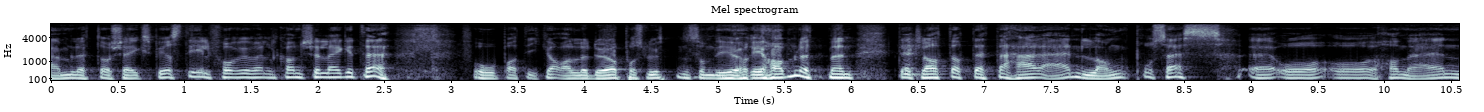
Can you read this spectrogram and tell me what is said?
Hamlet- og Shakespeare-stil, får vi vel kanskje legge til. Får håpe at ikke alle dør på slutten som de gjør i Hamlet. Men det er klart at dette her er en lang prosess, eh, og, og han er en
